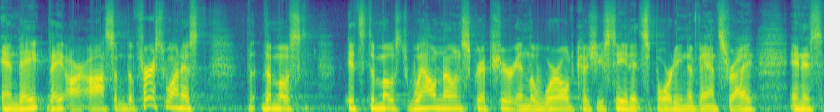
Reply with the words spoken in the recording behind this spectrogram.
and they, they are awesome. The first one is the, the most it's the most well-known scripture in the world because you see it at sporting events right and it's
